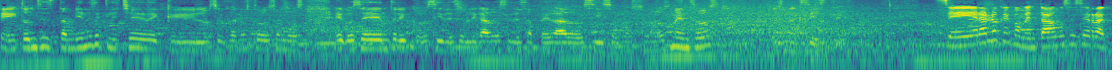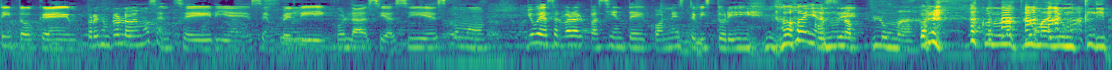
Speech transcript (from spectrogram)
Entonces también ese cliché de que los cirujanos todos somos egocéntricos y desobligados y desapegados y somos unos mensos, pues no existe. Sí, era lo que comentábamos hace ratito, que por ejemplo lo vemos en series, en películas y así, es como, yo voy a salvar al paciente con este bisturí, ¿no? con una pluma, con una pluma y un clip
